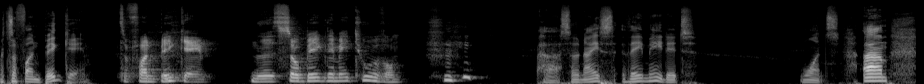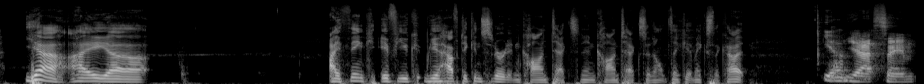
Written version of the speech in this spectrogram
It's a fun big game. It's a fun big game. It's so big they made two of them. Uh, so nice they made it once. Um, yeah, I uh, I think if you you have to consider it in context, and in context, I don't think it makes the cut. Yeah. Yeah, same.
